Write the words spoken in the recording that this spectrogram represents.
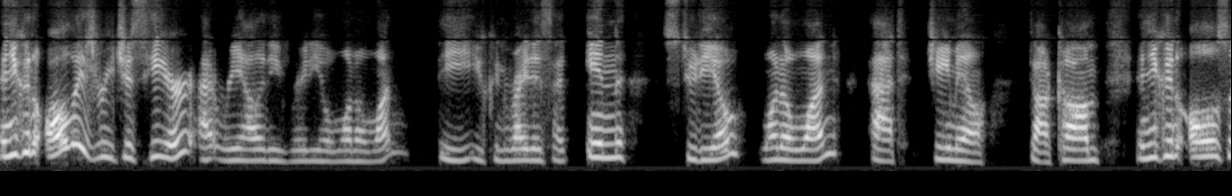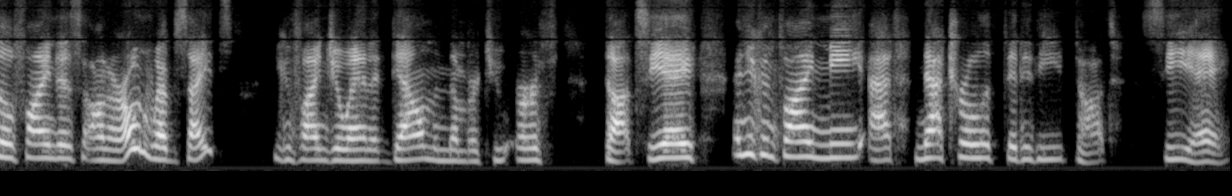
And you can always reach us here at Reality Radio 101. The, you can write us at in studio 101 at gmail.com. And you can also find us on our own websites. You can find Joanne at down the number two earth.ca, and you can find me at naturalaffinity.ca.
